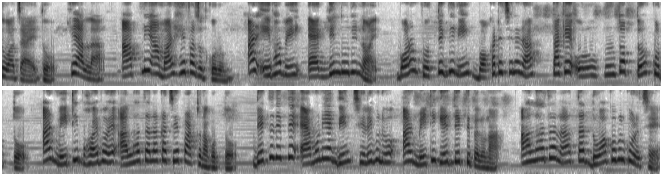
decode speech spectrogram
দোয়া চায় তো হে আল্লাহ, আপনি আমার হেফাজত করুন। আর এভাবেই একদিন দুদিন নয়, বরং প্রত্যেক দিনই বকাটে ছেলেরা তাকে অনুতপ্ত করত। আর মেয়েটি ভয়ে ভয়ে আল্লাহ তালার কাছে প্রার্থনা করত। দেখতে দেখতে এমনই একদিন ছেলেগুলো আর মেয়েটিকে দেখতে পেল না। আল্লাহ তালা তার দোয়া কবুল করেছে।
